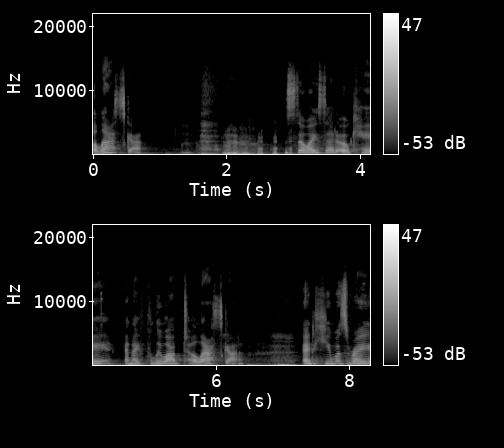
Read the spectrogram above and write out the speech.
Alaska. so I said, okay, and I flew up to Alaska. And he was right.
